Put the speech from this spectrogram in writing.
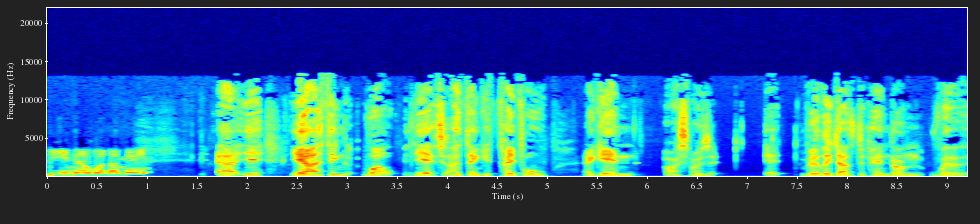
Do you know what I mean? Uh, yeah, yeah. I think. Well, yes. I think if people, again, I suppose it, it really does depend on whether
